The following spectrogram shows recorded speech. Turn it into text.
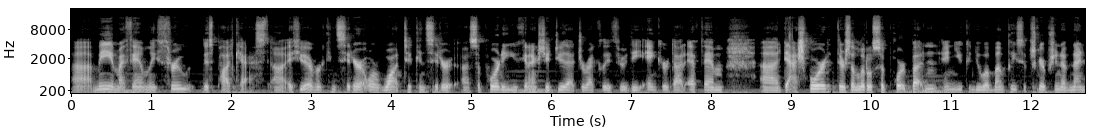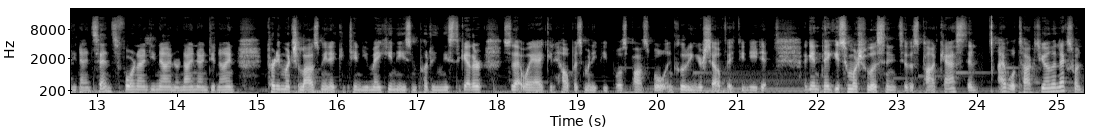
uh, me and my family through this podcast. Uh, if you ever consider or want to consider uh, supporting, you can actually do that directly through the anchor.fm uh, dashboard. There's a little support button, and you can do a monthly subscription of 99 cents, 4.99 or 9.99. Pretty much allows me to continue making these and putting these together so that way I can help as many people as possible, including yourself if you need it. Again, thank you so much for listening to this podcast, and I will talk to you on the next one.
